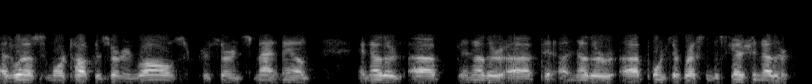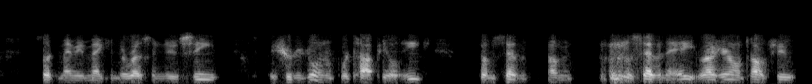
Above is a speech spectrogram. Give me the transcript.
as well as some more talk concerning Raws, concerning SmackDown, and other uh, and other uh, another uh, points of wrestling discussion, other stuff maybe making the wrestling news scene. Be sure to join them for Top Hill Inc. from seven from seven to eight right here on Talk Shoe.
